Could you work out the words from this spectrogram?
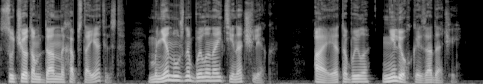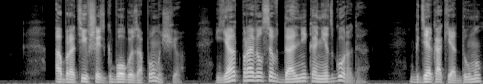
С учетом данных обстоятельств, мне нужно было найти ночлег, а это было нелегкой задачей. Обратившись к Богу за помощью, я отправился в дальний конец города, где, как я думал,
